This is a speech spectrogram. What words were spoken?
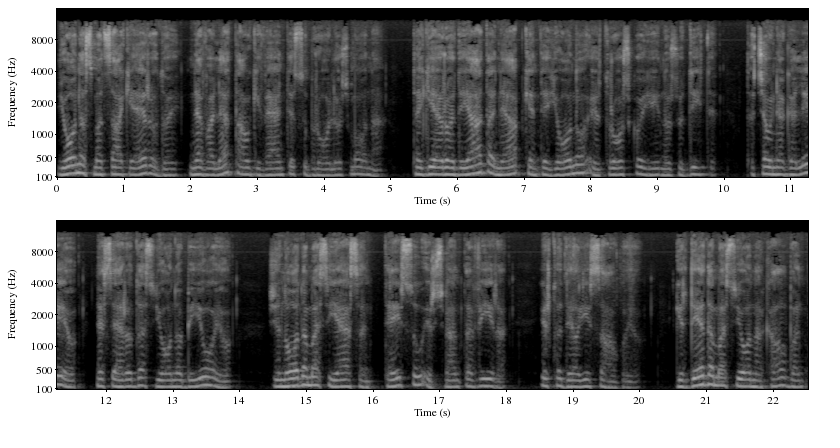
Jonas mat sakė Erodui, nevalia tau gyventi su brolio žmona. Taigi Erodijada neapkentė Jono ir troško jį nužudyti. Tačiau negalėjo, nes Erodas Jono bijojo, žinodamas jį esant teisų ir šventą vyrą, ir todėl jį saugojo. Girdėdamas Joną kalbant,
